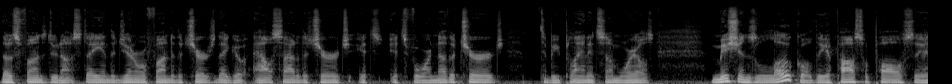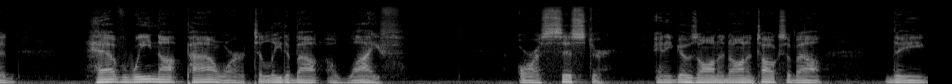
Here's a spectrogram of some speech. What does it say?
Those funds do not stay in the general fund of the church. They go outside of the church. It's it's for another church to be planted somewhere else. Missions local, the apostle Paul said, "Have we not power to lead about a wife or a sister?" And he goes on and on and talks about the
